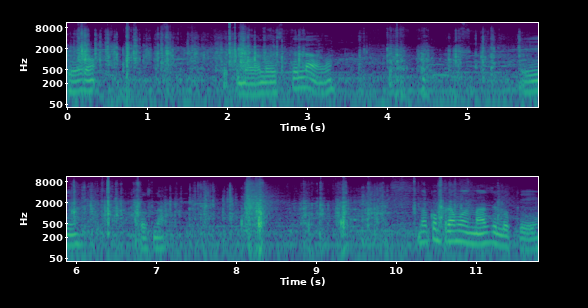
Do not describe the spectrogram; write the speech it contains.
Pero acomodarlo de este lado. Y pues no. No compramos más de lo que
